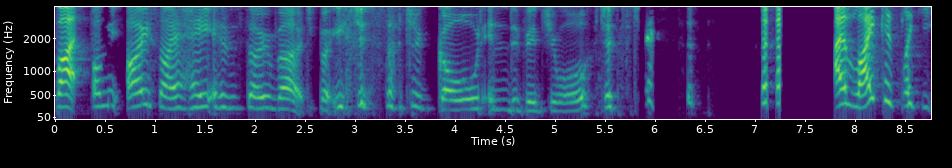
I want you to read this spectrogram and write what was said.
But on the ice I hate him so much, but he's just such a gold individual. Just I like his like you,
